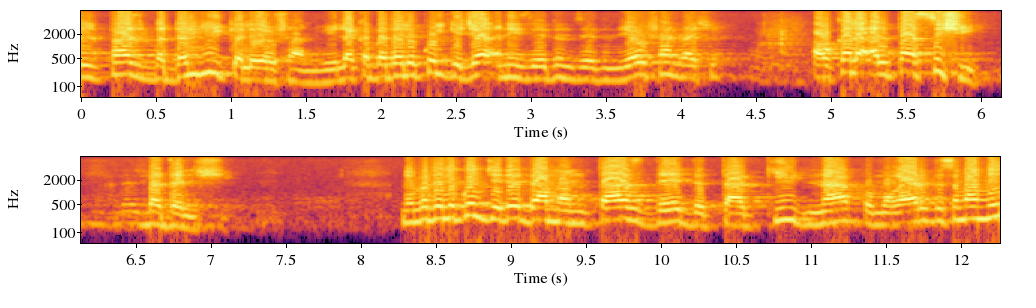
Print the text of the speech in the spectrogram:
الفاظ بدل وی کله یو شان وی لکه بدل کول کې جاءنی زیدن زیدن یو شان راشي او کله الفاظ شي بدل شي نو بدل کول چې دا ممتاز دی د تاکید نه په مغایر د سمانه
